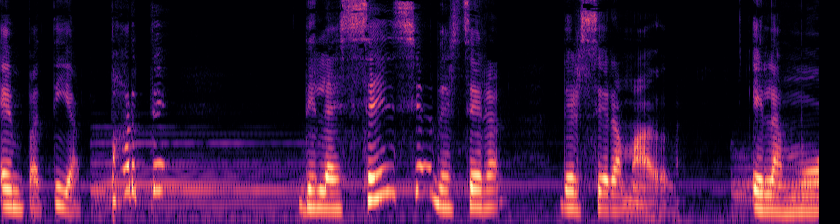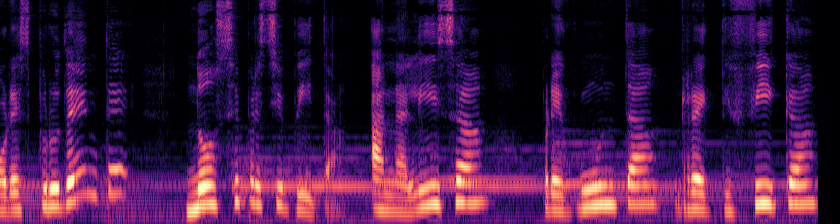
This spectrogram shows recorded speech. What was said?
empatía, parte de la esencia del ser, amado. El amor es prudente, no se precipita, analiza, pregunta, rectifica,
